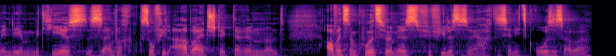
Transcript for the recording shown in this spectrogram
in dem Metier ist, es ist einfach so viel Arbeit steckt darin und auch wenn es nur ein Kurzfilm ist, für viele ist es so, ja, das ist ja nichts Großes, aber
